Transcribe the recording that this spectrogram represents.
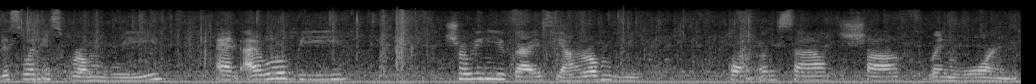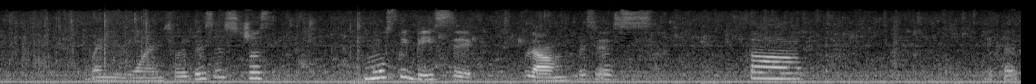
this one is Romwe. And I will be showing you guys, yeah, Romwe. Kung unsa siya when worn. When worn. So this is just mostly basic lang. This is top. Ito,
